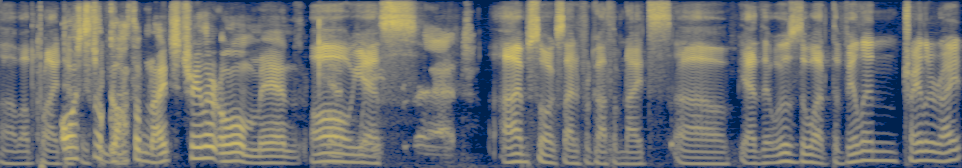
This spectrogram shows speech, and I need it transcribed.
Um, I'll probably. Oh, I the out. Gotham Knights trailer. Oh man. Oh yes. I'm so excited for Gotham Knights. Uh, yeah, that was the what the villain trailer, right?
